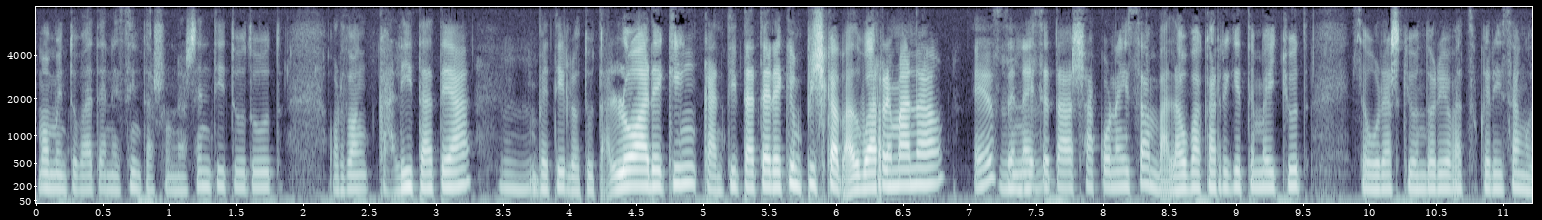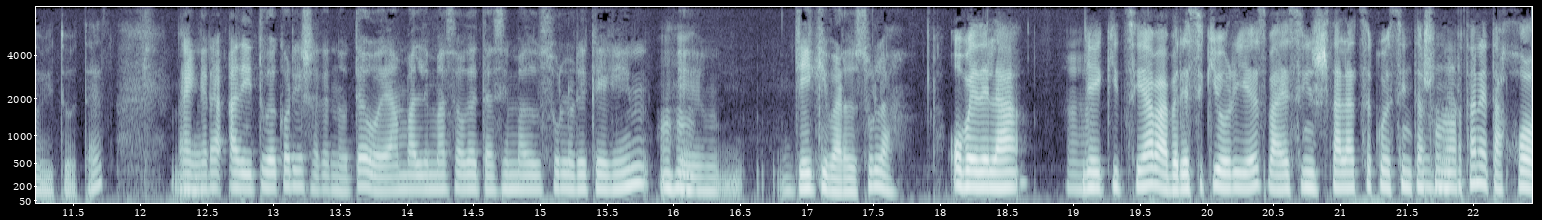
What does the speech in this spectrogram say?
momentu batean ezintasuna sentitu dut, orduan, kalitatea, Mhm. beti lotuta. Loarekin, kantitatearekin pixka badu harremana, ez? Mhm. Naiz eta sakona izan, ba, lau bakarrik egiten baitut, seguraski ondorio batzuk ere izango ditut, ez? Gainera, adituek hori esaten dute, oean baldin bazaude eta ezin baduzu lorik egin, Mhm. em, jeiki behar duzula. Hobe Aha. jaikitzia, ba, bereziki hori ez, ba, ez instalatzeko ezintasun hortan, eta jo,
